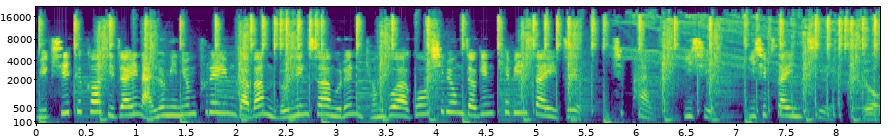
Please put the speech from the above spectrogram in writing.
믹시 특허 디자인 알루미늄 프레임 가방 롤링 수화물은 견고하고 실용적인 캐빈 사이즈 18, 20, 24인치로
